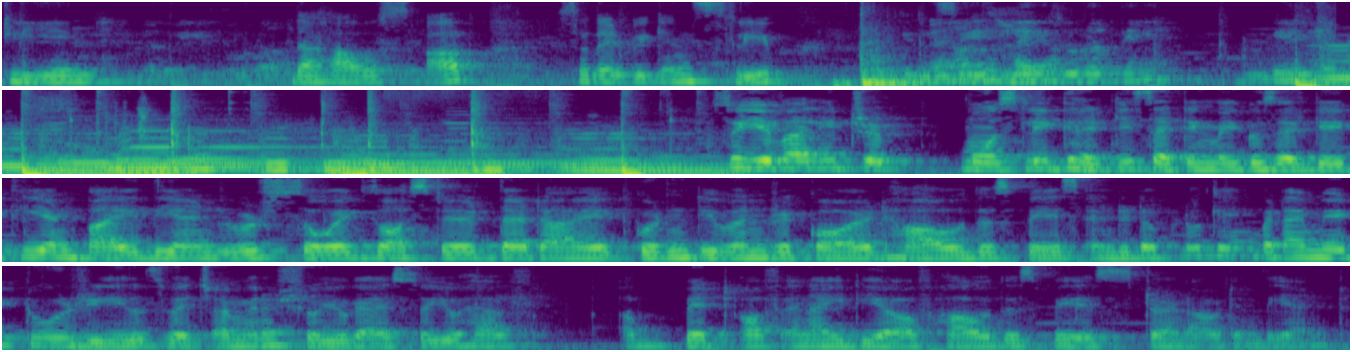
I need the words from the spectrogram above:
clean the house up so that we can sleep. You can see सो ये वाली ट्रिप मोस्टली घर की सेटिंग में गुजर गई थी and by the end were so exhausted that I couldn't even record how the space ended up looking but I made two reels which I am show you guys so you have a bit of an idea of how the space turned out in the end.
